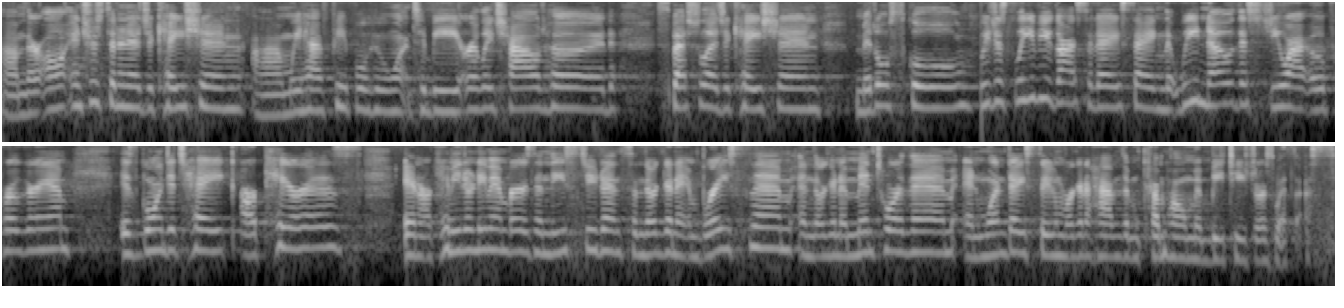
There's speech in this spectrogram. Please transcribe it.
Um, they're all interested in education. Um, we have people who want to be early childhood, special education, middle school. We just leave you guys today saying that we know this GYO program is going to take our paras and our community members and these students and they're going to embrace them and they're going to mentor them and one day soon we're going to have them come home and be teachers with us.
